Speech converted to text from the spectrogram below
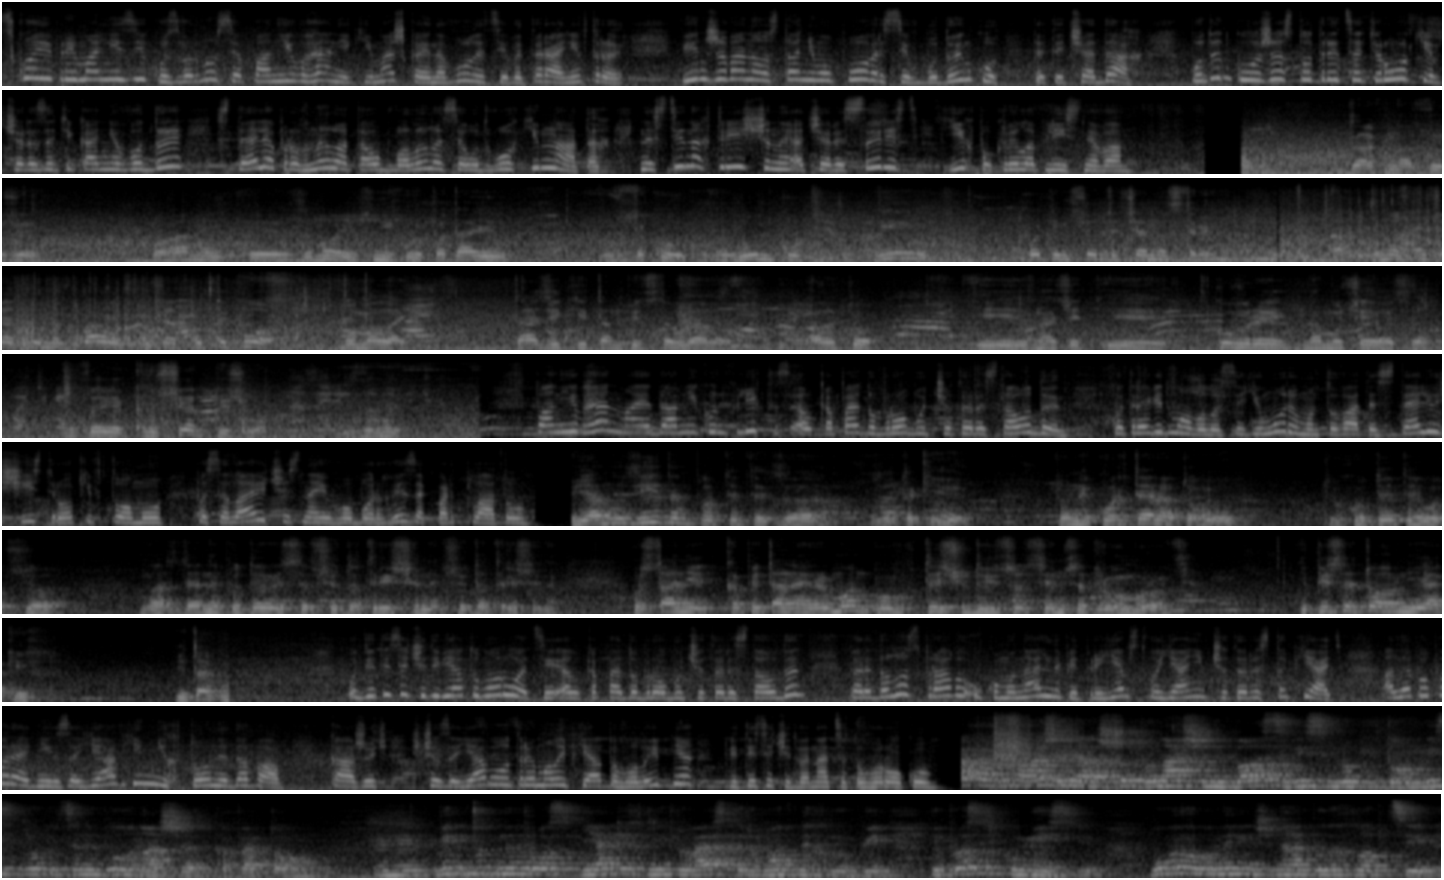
громадської приймальні ЗІКу звернувся пан Євген, який мешкає на вулиці ветеранів 3. Він живе на останньому поверсі в будинку, де тече дах. Будинку уже 130 років. Через затікання води стеля прогнила та обвалилася у двох кімнатах. На стінах тріщини, а через сирість їх покрила пліснява. Дах у нас дуже поганий. Е, Зимою сніг випадає в таку лунку і потім все тече на стрим. Воно спочатку не впало, спочатку текло помаленьку. Тазики там підставляли, але то і, значить, і коври намочилися. Ну то як в ущерб пішло. Пан Євген має давній конфлікт з ЛКП «Добробут 401», котре відмовилося йому ремонтувати стелю 6 років тому, посилаючись на його борги за квартплату. Я не згіден платити за, за таке. То не квартира, то, то ходити, от все. У нас де не подивишся, всюди тріщини, всюди тріщини. Останній капітальний ремонт був в 1972 році. І після того ніяких. І так У 2009 році ЛКП «Добробут 401» передало справи у комунальне підприємство Янів 405, але попередніх заяв їм ніхто не давав. Кажуть, що заяву отримали 5 липня 2012 року. Да, що по нашій не дбалося 8 років тому. 8 років це не було наше КП тому. Він тут не просить ніяких ні провести ремонтних робіт, він просить комісію. Був головний інженер, були хлопці,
